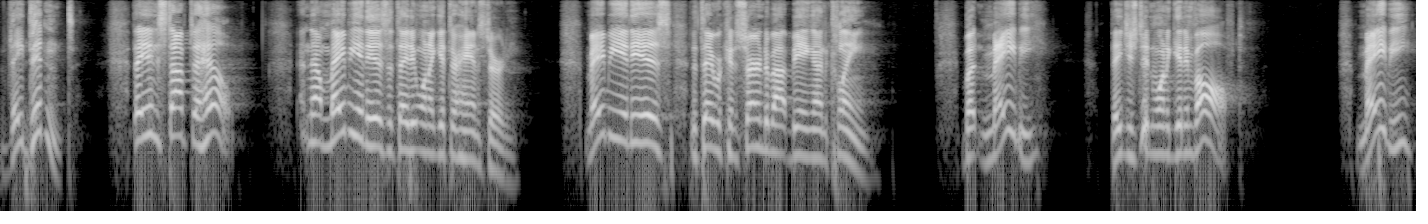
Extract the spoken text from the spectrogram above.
They didn't. They didn't stop to help. Now, maybe it is that they didn't want to get their hands dirty. Maybe it is that they were concerned about being unclean, but maybe they just didn't want to get involved. Maybe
